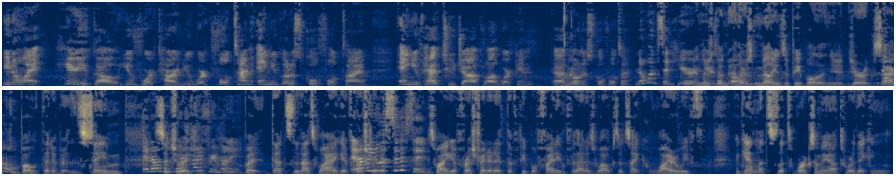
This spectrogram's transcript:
You know what? Here you go. You've worked hard. You work full time, and you go to school full time, and you've had two jobs while working uh, going to school full time. No one said here. And there's been, and there's millions of people in your, your exact No. boat that have been in the same and I was like, situation. "Where's my free money?" But that's that's why I get and I'm a frustrated. U.S. citizen. That's why I get frustrated at the people fighting for that as well because it's like, why are we? F- again, let's let's work something out to where they can,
